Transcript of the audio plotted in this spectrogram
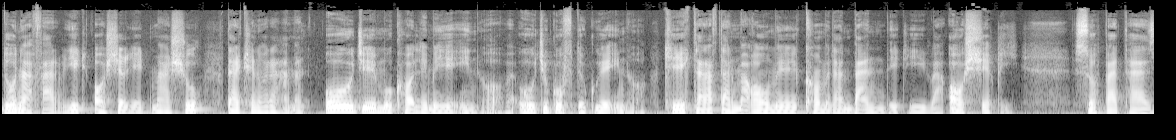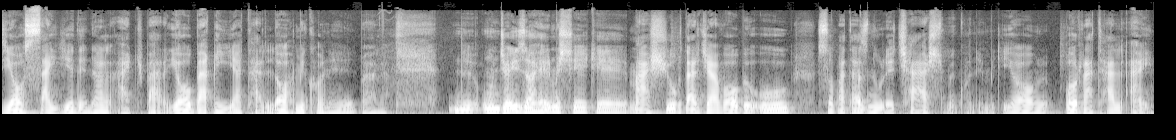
دو نفر یک عاشق یک معشوق در کنار همن. اوج مکالمه اینها و اوج گفتگوی اینها که یک طرف در مقام کاملا بندگی و عاشقی صحبت از یا سیدنا اکبر یا بقیت الله می‌کنه. بله. اونجایی ظاهر میشه که معشوق در جواب او صحبت از نور چشم می‌کنه میگه یا قرت العین.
